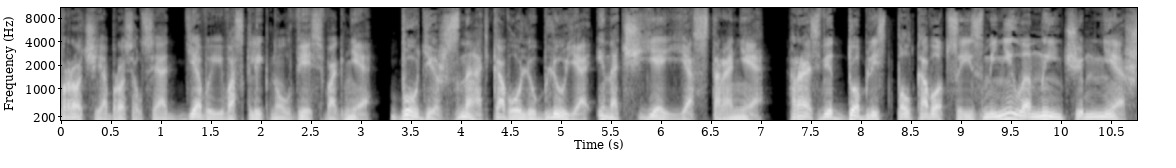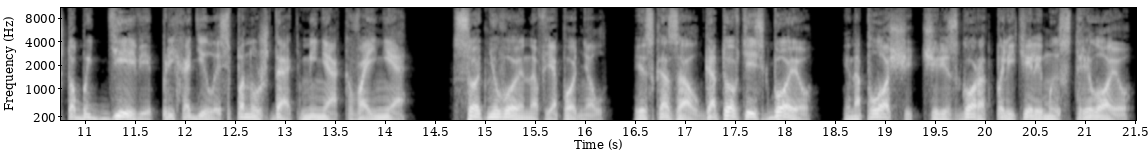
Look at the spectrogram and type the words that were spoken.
Прочь я бросился от девы и воскликнул весь в огне. «Будешь знать, кого люблю я и на чьей я стороне! Разве доблесть полководца изменила нынче мне, чтобы деве приходилось понуждать меня к войне? Сотню воинов я поднял и сказал «Готовьтесь к бою!» И на площадь через город полетели мы стрелою.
